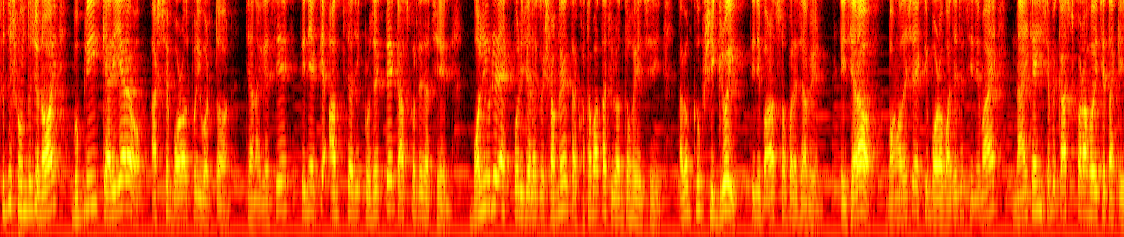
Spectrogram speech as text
শুধু সৌন্দর্য নয়, বুবলি ক্যারিয়ারেও আসছে বড় পরিবর্তন। জানা গেছে তিনি একটি আন্তর্জাতিক প্রজেক্টে কাজ করতে যাচ্ছেন। বলিউডের এক পরিচালকের সঙ্গে তার কথাবার্তা চূড়ান্ত হয়েছে এবং খুব শীঘ্রই তিনি ভারত সফরে যাবেন। এছাড়াও বাংলাদেশে একটি বড় বাজেটের সিনেমায় নায়িকা হিসেবে কাস্ট করা হয়েছে তাকে।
